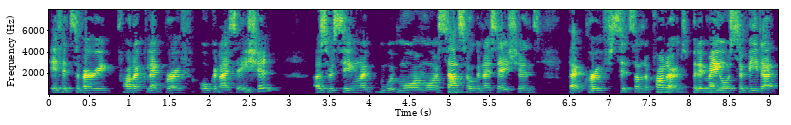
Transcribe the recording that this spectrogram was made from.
if it's a very product led growth organization, as we're seeing like with more and more SaaS organizations, that growth sits under product. But it may also be that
